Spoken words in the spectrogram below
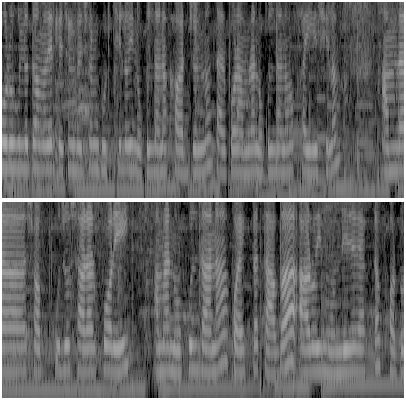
গরুগুলো তো আমাদের পেছন পেছন ঘুরছিল ওই নকুলদানা খাওয়ার জন্য। তারপর আমরা নকুলদানাও খাইয়েছিলাম। আমরা সব পুজো সারার পরেই আমরা নকুলদানা, কয়েকটা তাগা আর ওই মন্দিরের একটা ফটো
